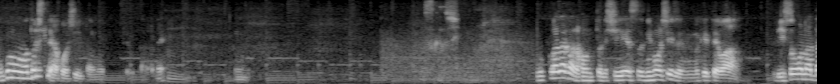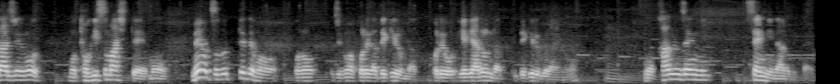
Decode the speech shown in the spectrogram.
僕も戻しては欲しいと思ってるからね。うん難しい。僕はだから本当に CS 日本シリーズに向けては理想な打順をもう研ぎ澄まして、もう目をつぶってでもこの自分はこれができるんだ、これをややるんだってできるぐらいの、うんもう完全に線になるみたいな。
